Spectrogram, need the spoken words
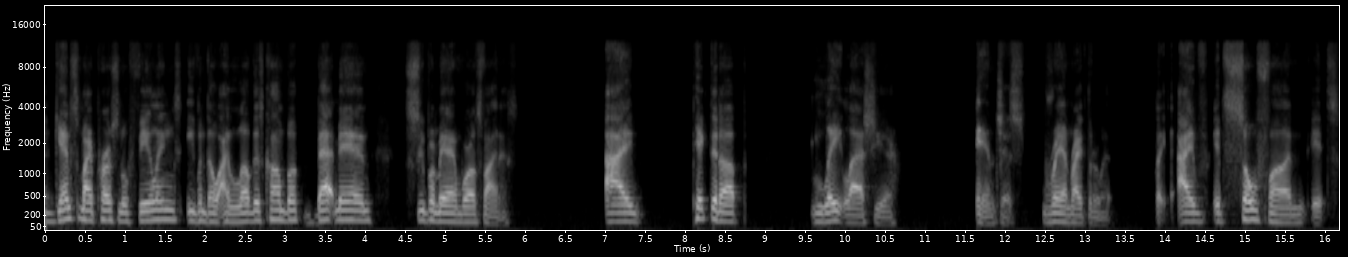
against my personal feelings, even though I love this comic book, Batman, Superman, World's Finest. I picked it up late last year and just ran right through it. Like I've it's so fun. It's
